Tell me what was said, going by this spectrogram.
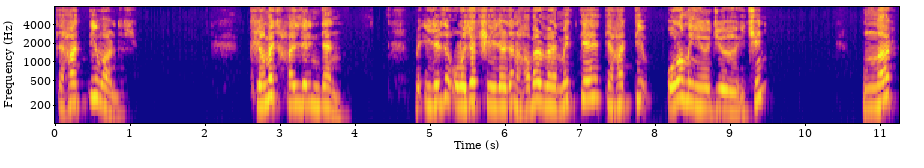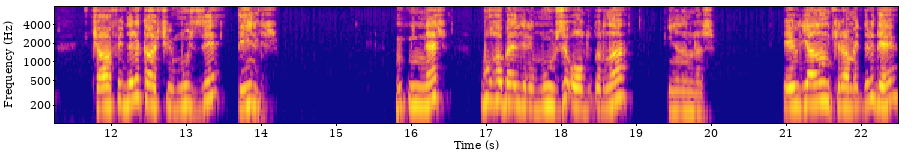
tehaddi vardır. Kıyamet hallerinden ve ileride olacak şeylerden haber vermek de tehaddi olamayacağı için bunlar kafirlere karşı mucize değildir. Müminler bu haberlerin mucize olduklarına inanırlar. Evliyanın kerametleri de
